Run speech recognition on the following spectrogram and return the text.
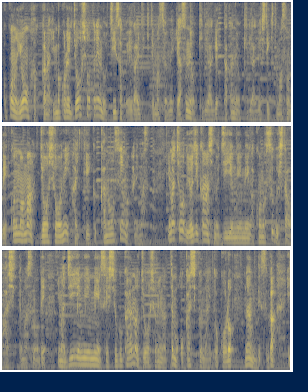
ここの4波から今これ上昇トレンドを小さく描いてきてますよね。安値を切り上げ、高値を切り上げしてきてますので、このまま上昇に入っていく可能性もあります。今ちょうど4時間足の GMMA がこのすぐ下を走ってますので、今 GMMA 接触からの上昇になってもおかしくくないところなんですが、1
